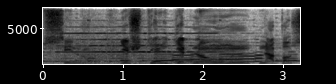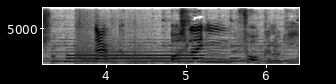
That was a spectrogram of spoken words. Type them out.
synu. Ještě jednou naposled. Tak, poslední fouknutí.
